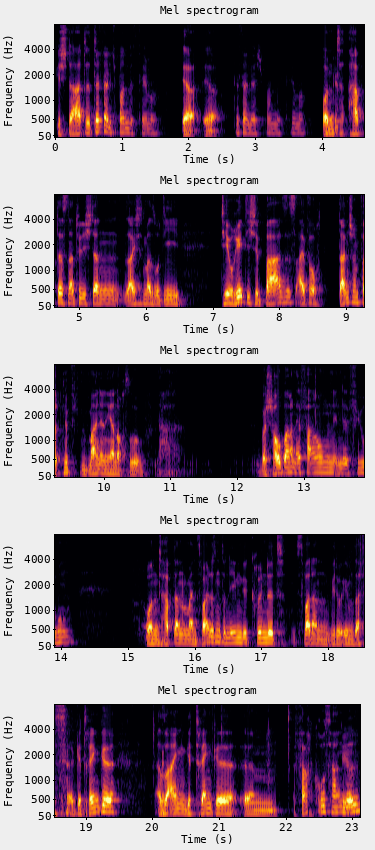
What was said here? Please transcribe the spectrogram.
gestartet. Das ist ein spannendes Thema. Ja, ja. Das ist ein sehr spannendes Thema. Und okay. habe das natürlich dann, sage ich jetzt mal so, die theoretische Basis einfach dann schon verknüpft mit meinen ja noch so ja, überschaubaren Erfahrungen in der Führung. Und habe dann mein zweites Unternehmen gegründet. Das war dann, wie du eben sagtest, Getränke, also ein Getränke-Fachgroßhandel. Ähm, ja.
